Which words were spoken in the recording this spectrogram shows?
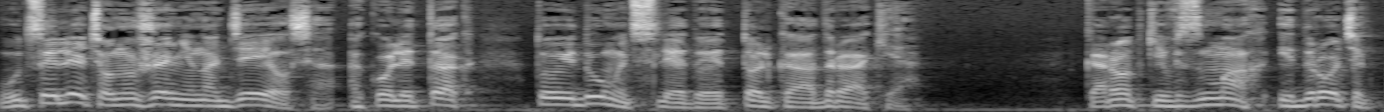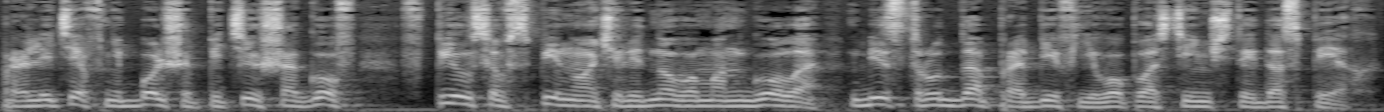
Уцелеть он уже не надеялся, а коли так, то и думать следует только о драке. Короткий взмах, и дротик, пролетев не больше пяти шагов, впился в спину очередного монгола, без труда пробив его пластинчатый доспех.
